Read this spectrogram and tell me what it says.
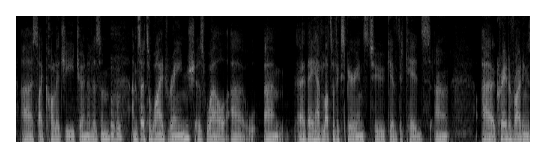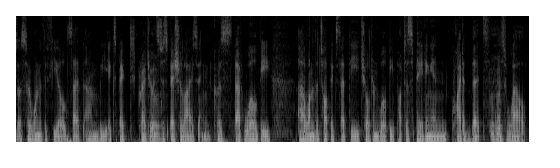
uh, psychology, journalism. Mm-hmm. Um, so it's a wide range as well. Uh, um, uh, they have lots of experience to give the kids. Um, uh, creative writing is also one of the fields that um, we expect graduates mm. to specialize in because that will be uh, one of the topics that the children will be participating in quite a bit mm-hmm. as well.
